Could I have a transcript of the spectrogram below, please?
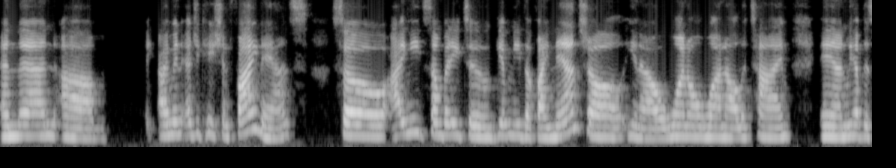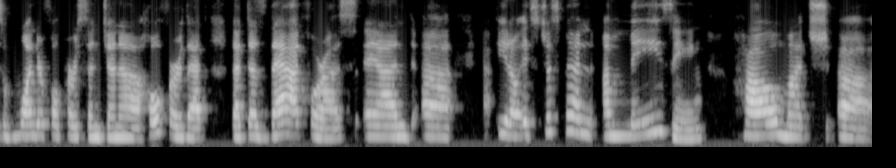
And then um, I'm in education finance. So I need somebody to give me the financial, you know, 101 all the time. And we have this wonderful person, Jenna Hofer, that that does that for us. And uh, you know, it's just been amazing how much uh,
